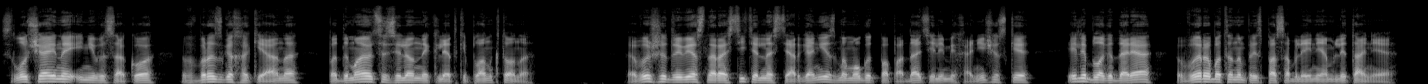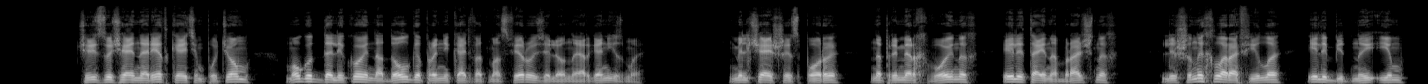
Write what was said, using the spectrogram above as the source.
Случайно и невысоко, в брызгах океана поднимаются зеленые клетки планктона. Выше древесной растительности организмы могут попадать или механически, или благодаря выработанным приспособлениям летания. Чрезвычайно редко этим путем могут далеко и надолго проникать в атмосферу зеленые организмы. Мельчайшие споры, например, хвойных или тайнобрачных, лишены хлорофила или бедны им,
